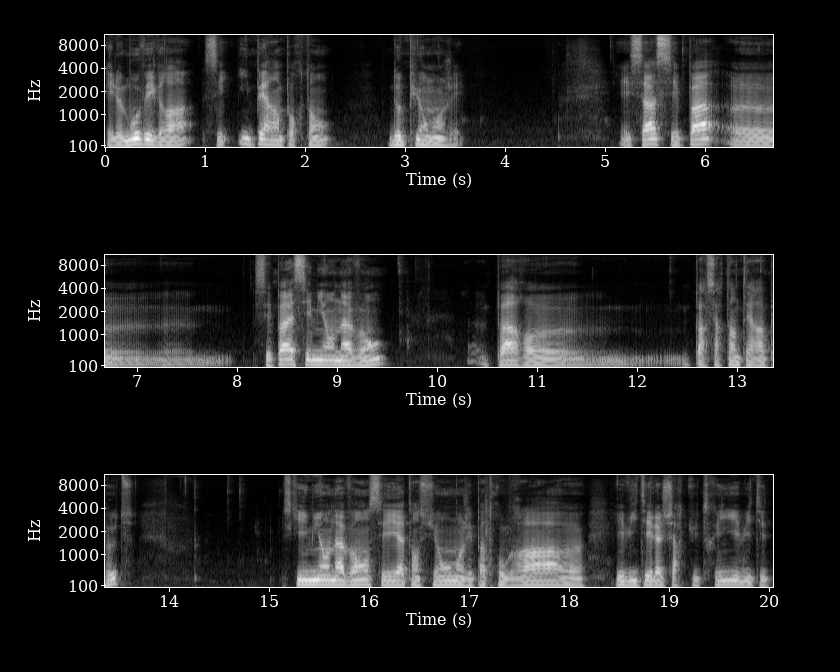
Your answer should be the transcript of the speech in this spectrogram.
Et le mauvais gras, c'est hyper important de plus en manger. Et ça, c'est pas, c'est pas assez mis en avant par, euh, par certains thérapeutes. Ce qui est mis en avant, c'est attention, mangez pas trop gras, euh, évitez la charcuterie, évitez.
